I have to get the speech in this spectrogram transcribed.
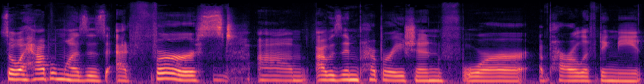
So what happened was is at first um, I was in preparation for a powerlifting meet,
